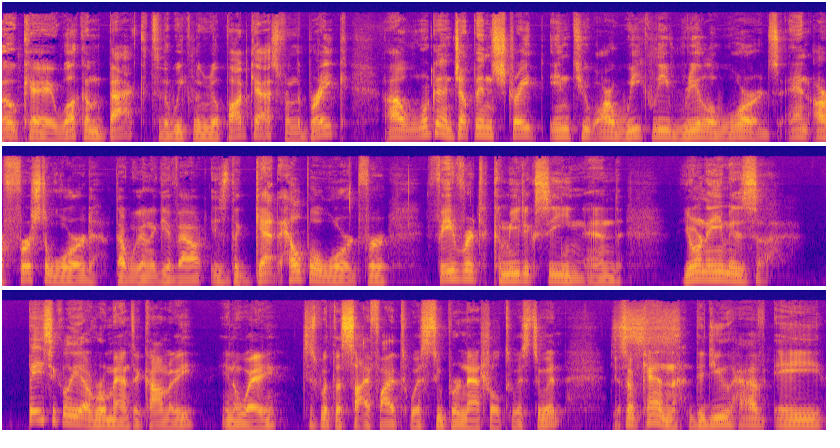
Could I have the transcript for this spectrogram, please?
Okay, welcome back to the Weekly Reel podcast from the break. Uh, we're going to jump in straight into our Weekly Reel Awards. And our first award that we're going to give out is the Get Help Award for Favorite Comedic Scene. And your name is basically a romantic comedy in a way. just with a sci-fi twist, supernatural twist to it. So Ken, did you have a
